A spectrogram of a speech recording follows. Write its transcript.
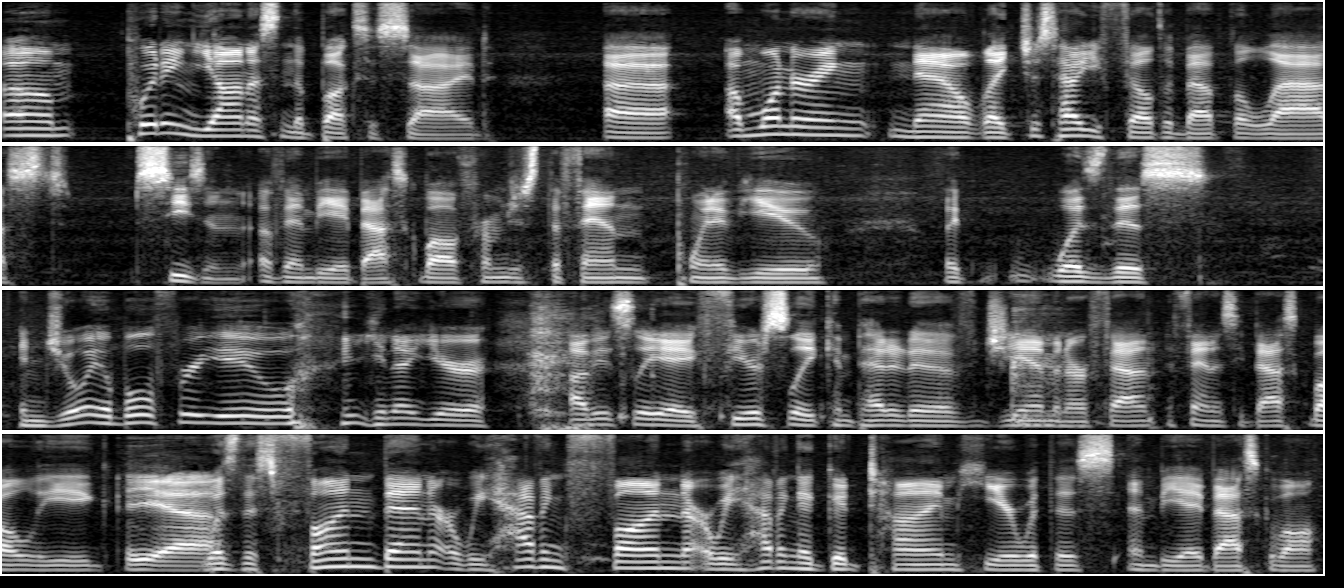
Um, putting Giannis and the Bucks aside, uh, I'm wondering now, like, just how you felt about the last season of NBA basketball from just the fan point of view. Like, was this enjoyable for you? you know, you're obviously a fiercely competitive GM in our fa- fantasy basketball league. Yeah. Was this fun, Ben? Are we having fun? Are we having a good time here with this NBA basketball?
